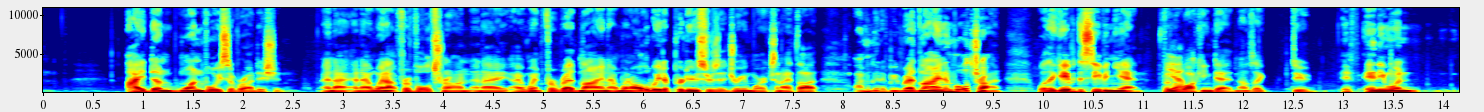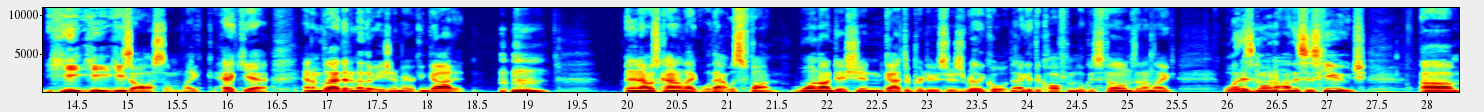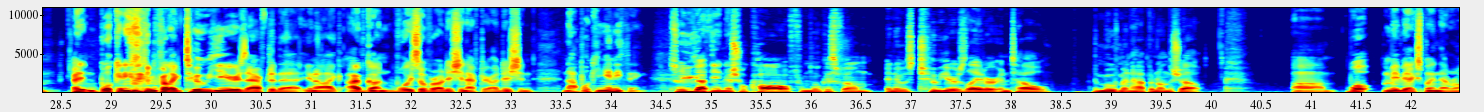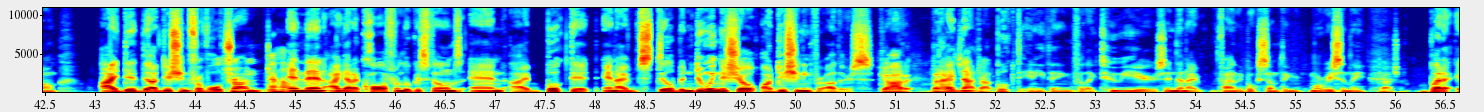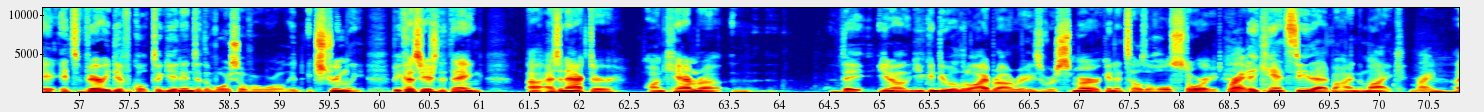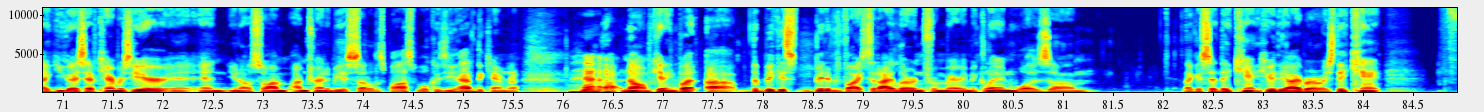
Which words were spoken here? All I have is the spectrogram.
I had done one voiceover audition, and I and I went out for Voltron, and I I went for Red Lion. I went all the way to producers at DreamWorks, and I thought I'm gonna be Red Lion and Voltron. Well, they gave it to Steven Yeun from Yeah. The Walking Dead, and I was like, dude, if anyone, he he he's awesome. Like heck yeah, and I'm glad that another Asian American got it. And I was kind of like, well, that was fun. One audition, got the producers, really cool. Then I get the call from Lucasfilms, and I'm like, what is going on? This is huge. Um, I didn't book anything for like two years after that. You know, like I've gone voiceover audition after audition, not booking anything. So you got the initial call from Lucasfilm, and it was two years later until the movement happened on the show. um, well, maybe I explained that wrong. I did the audition for Voltron, Uh-huh. and then I got a call from Lucasfilms, and I booked it, and I've still been doing the show, auditioning for others. Got it. But I had not Got it. booked anything for like two years, and then I finally booked something more recently. Gotcha. But it, it's very difficult to get into the voiceover world, it, extremely. Because here's the thing: uh, as an actor on camera, they, you know, you can do a little eyebrow raise or a smirk, and it tells a whole story. Right. They can't see that behind the mic. Right. Like you guys have cameras here, and, and you know, so I'm I'm trying to be as subtle as possible because you have the camera. uh, no, I'm kidding. But uh, the biggest bit of advice that I learned from Mary McLean was, um, like I said, they can't hear the eyebrow raise. They can't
